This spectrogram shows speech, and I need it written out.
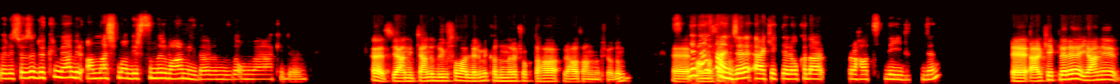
böyle söze dökülmeyen bir anlaşma, bir sınır var mıydı aranızda? Onu merak ediyorum. Evet, yani kendi duygusal hallerimi kadınlara çok daha rahat anlatıyordum. Ee, Neden anlatam- sence erkeklere o kadar rahat değildin? Ee, erkeklere yani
